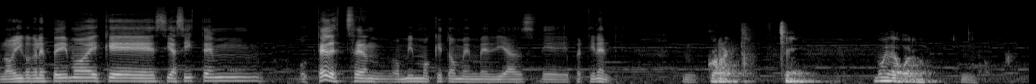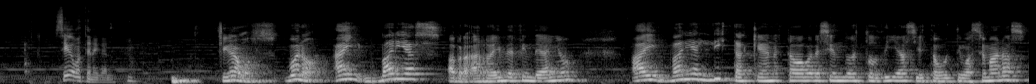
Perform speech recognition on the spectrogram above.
lo único que les pedimos es que si asisten, ustedes sean los mismos que tomen medidas de pertinentes. Correcto, sí, muy de acuerdo. Sigamos, Tenecan. Sigamos. Bueno, hay varias, a raíz de fin de año, hay varias listas que han estado apareciendo estos días y estas últimas semanas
